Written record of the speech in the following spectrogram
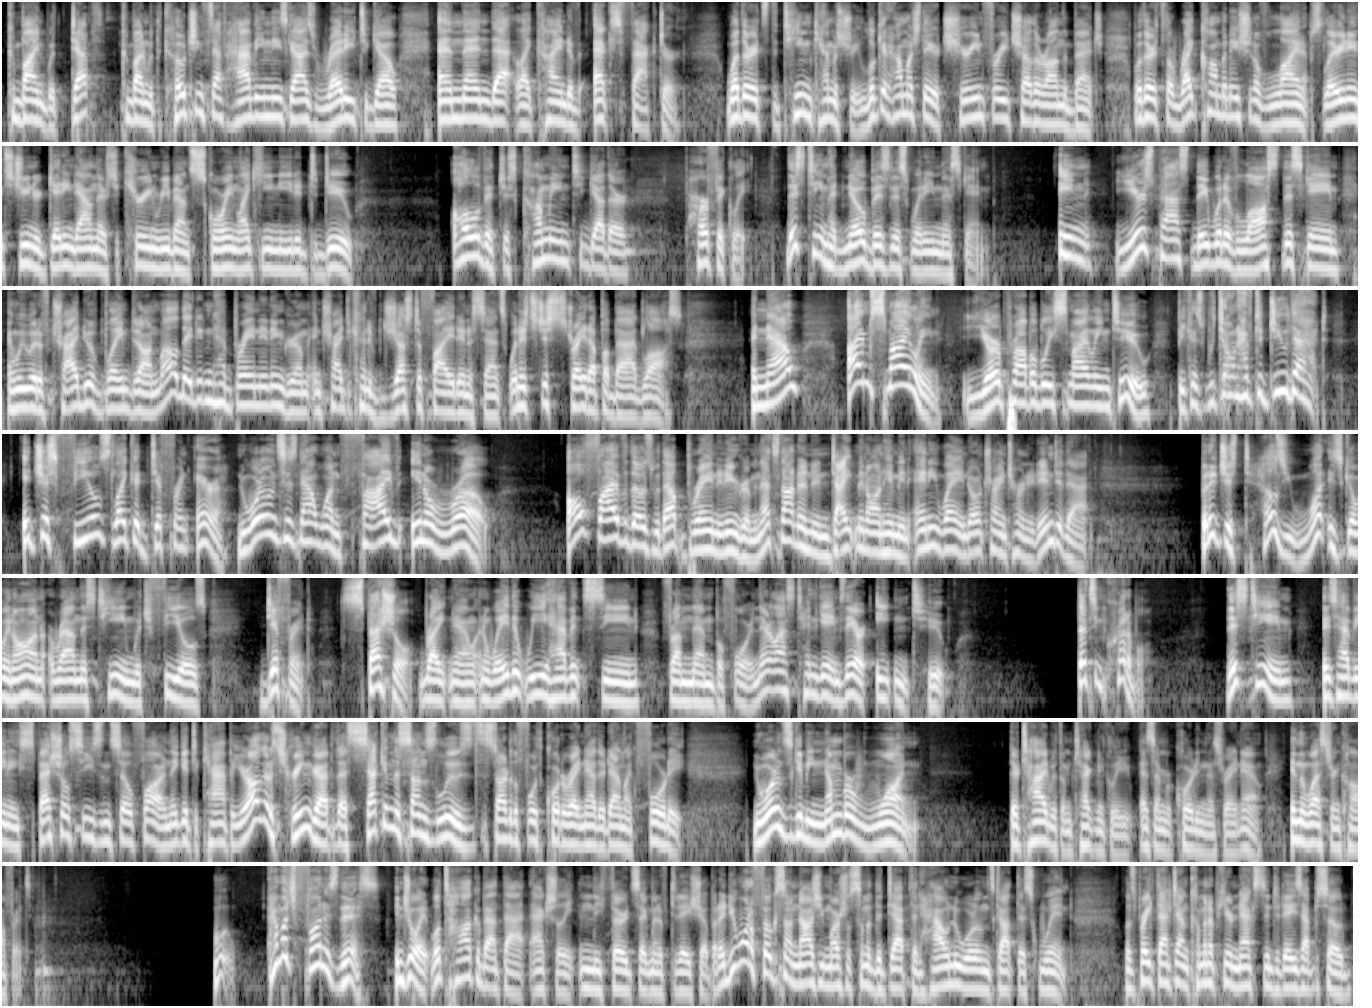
combined with depth, combined with the coaching staff having these guys ready to go, and then that like kind of X factor. Whether it's the team chemistry, look at how much they are cheering for each other on the bench. Whether it's the right combination of lineups, Larry Nance Jr. getting down there, securing rebounds, scoring like he needed to do. All of it just coming together perfectly. This team had no business winning this game. In years past, they would have lost this game and we would have tried to have blamed it on, well, they didn't have Brandon Ingram and tried to kind of justify it in a sense when it's just straight up a bad loss. And now I'm smiling. You're probably smiling too because we don't have to do that. It just feels like a different era. New Orleans has now won five in a row. All five of those without Brandon Ingram. And that's not an indictment on him in any way, and don't try and turn it into that. But it just tells you what is going on around this team, which feels different, special right now in a way that we haven't seen from them before. In their last 10 games, they are 8 and 2. That's incredible. This team is having a special season so far, and they get to cap it. You're all going to screen grab the second the Suns lose. It's the start of the fourth quarter right now. They're down like 40. New Orleans is going to be number one. They're tied with them technically as I'm recording this right now in the Western Conference. How much fun is this? Enjoy it. We'll talk about that actually in the third segment of today's show. But I do want to focus on Naji Marshall, some of the depth and how New Orleans got this win. Let's break that down coming up here next in today's episode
